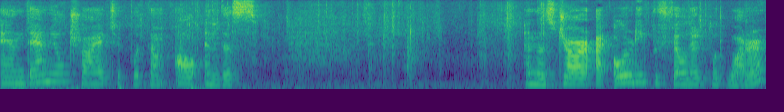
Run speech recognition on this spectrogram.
and then we'll try to put them all in this in this jar. I already pre-filled it with water.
